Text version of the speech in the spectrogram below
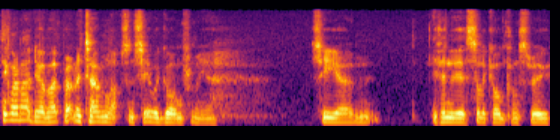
think what I might do, I might put on a time lapse and see how we're going from here. See um, if any of the silicone comes through.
